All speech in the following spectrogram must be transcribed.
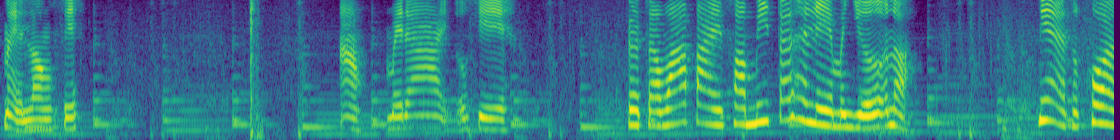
ไหนลองสิอ้าวไม่ได้ โอเค แต่จะว่าไปฟอร์มี่ใต้ทะเลมันเยอะเหรอ เนี่ยทุกคน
